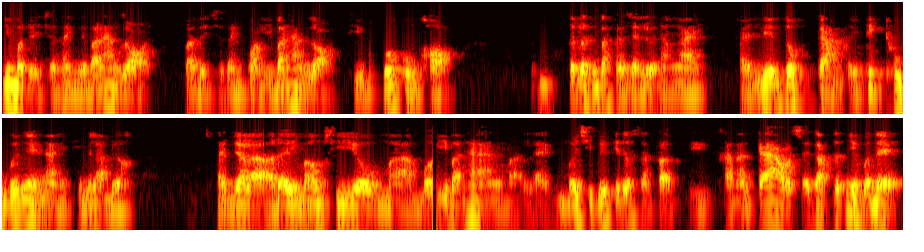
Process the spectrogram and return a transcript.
nhưng mà để trở thành người bán hàng giỏi và để trở thành quản lý bán hàng giỏi thì vô cùng khó. Tức là chúng ta phải rèn luyện hàng ngày, phải liên tục cảm thấy thích thú với nghề này thì mới làm được. Thành ra là ở đây mà ông CEO mà mới đi bán hàng mà lại mới chỉ biết kỹ thuật sản phẩm thì khả năng cao là sẽ gặp rất nhiều vấn đề.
